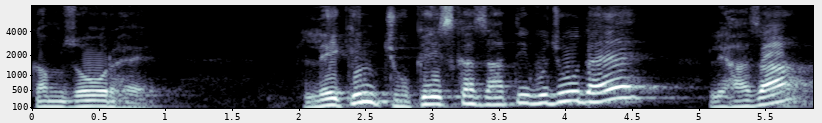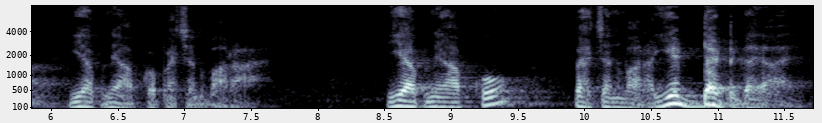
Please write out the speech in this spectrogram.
कमज़ोर है लेकिन चूँकि इसका जाती वजूद है, लिहाजा ये अपने आप को पहचानवा रहा है। ये अपने आप को पहचान पहचानवा रहा है। ये डट गया है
